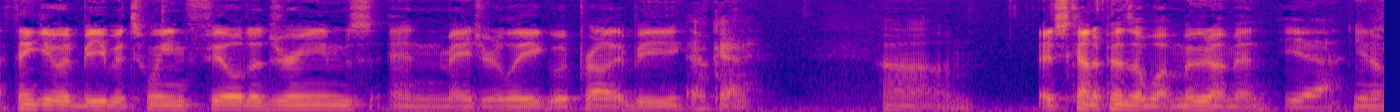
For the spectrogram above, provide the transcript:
I think it would be between Field of Dreams and Major League would probably be. okay. Um, it just kind of depends on what mood I'm in. Yeah. You know.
